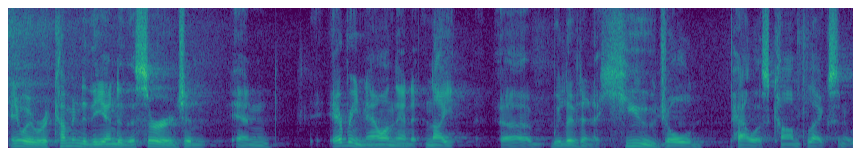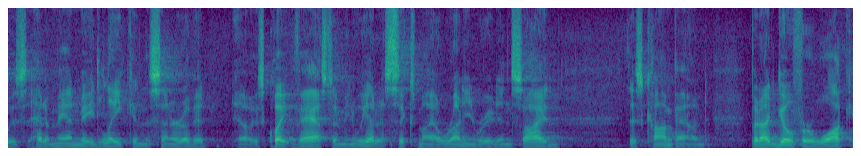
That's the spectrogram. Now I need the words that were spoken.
Anyway, we're coming to the end of the surge, and, and every now and then at night, uh, we lived in a huge old palace complex, and it was had a man-made lake in the center of it. It was quite vast. I mean, we had a six-mile running route inside this compound. But I'd go for a walk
